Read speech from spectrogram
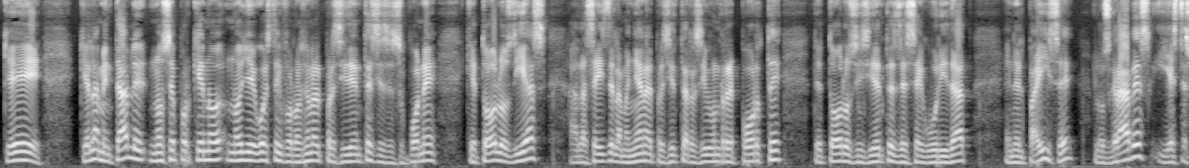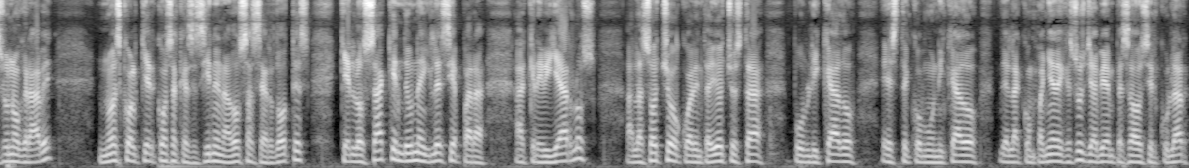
qué, qué lamentable. No sé por qué no, no, llegó esta información al presidente si se supone que todos los días a las seis de la mañana el presidente recibe un reporte de todos los incidentes de seguridad en el país, ¿eh? los graves, y este es uno grave, no es cualquier cosa que asesinen a dos sacerdotes, que los saquen de una iglesia para acribillarlos. A las 8.48 está publicado este comunicado de la Compañía de Jesús, ya había empezado a circular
